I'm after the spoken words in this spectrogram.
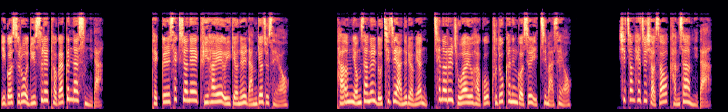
이것으로 뉴스레터가 끝났습니다. 댓글 섹션에 귀하의 의견을 남겨주세요. 다음 영상을 놓치지 않으려면 채널을 좋아요하고 구독하는 것을 잊지 마세요. 시청해주셔서 감사합니다.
